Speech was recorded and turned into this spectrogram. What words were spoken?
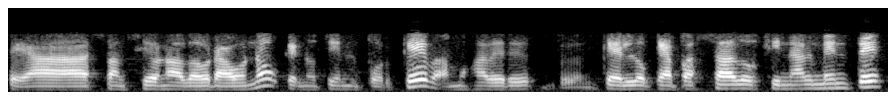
sea sancionadora o no, que no tiene por qué, vamos a ver qué es lo que ha pasado finalmente,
